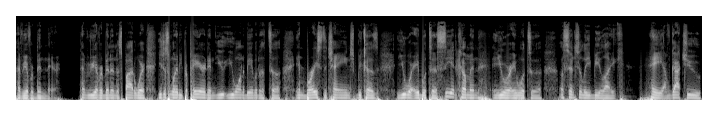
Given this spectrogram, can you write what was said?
Have you ever been there? Have you ever been in a spot where you just want to be prepared and you, you want to be able to, to embrace the change because you were able to see it coming and you were able to essentially be like, hey, I've got you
